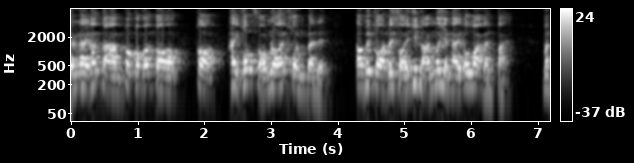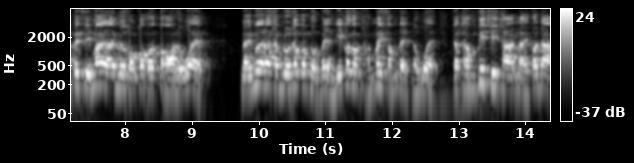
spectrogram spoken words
ยังไงก็ตามก็กกตก็ให้ครบสองร้อยคนไปเด็เอาไปก่อนไปสอยที่หลังว่ายังไงก็ว่ากันไป มันเป็นฝีไม้ลายมือของกกตนะเว้ยในเมื่อรัฐธรรมนูญเขากำหนดมาอย่างนี้ก็ต้องทำให้สำเร็จนะเว้ยจะทำวิธีทางไหนก็ได้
